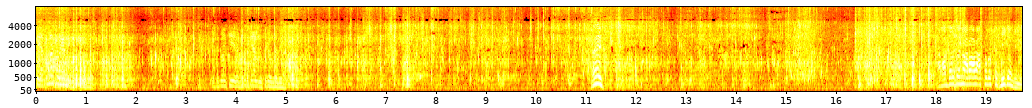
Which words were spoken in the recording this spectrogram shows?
এই এত না করে নাকি এটা করে কি হঠাৎ খেয়াল গেছে কেউ যদি এই আমার আর আর আটটা দশটা ঠিক আছে তুমি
